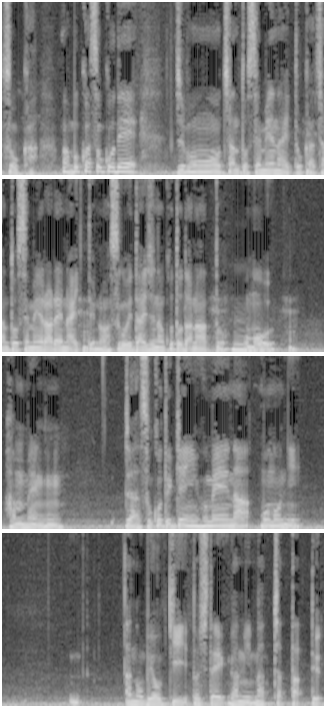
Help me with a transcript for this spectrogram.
そうか。まあ僕はそこで自分をちゃんと責めないとかちゃんと責められないっていうのはすごい大事なことだなと思う反面、じゃあそこで原因不明なものにあの病気としてがんになっちゃったっていう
